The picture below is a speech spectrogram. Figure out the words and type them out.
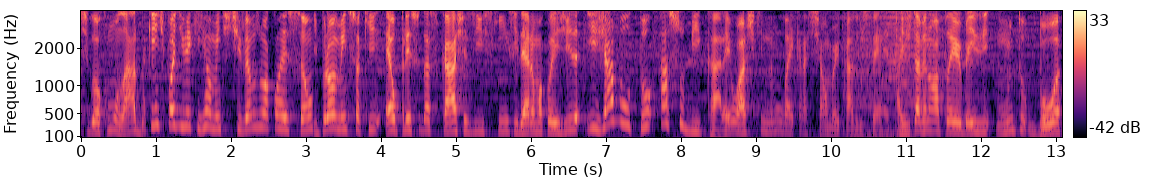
CSGO acumulado, aqui a gente pode ver que realmente tivemos uma correção e provavelmente isso aqui é o preço das caixas e skins que deram uma corrigida e já voltou a subir, cara. Eu acho que não vai crashar o mercado do CS. A gente tá vendo uma player base muito boa,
